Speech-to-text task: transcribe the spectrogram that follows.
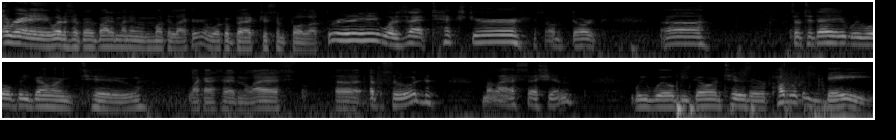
Alrighty, what is up everybody? My name is Monkey Liker and welcome back to some Fallout 3. What is that texture? It's all dark. Uh, so today we will be going to, like I said in the last uh, episode, my last session, we will be going to the Republic of Dave.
